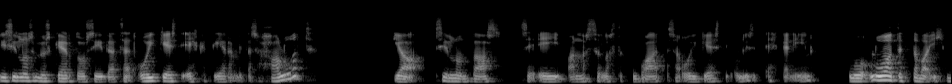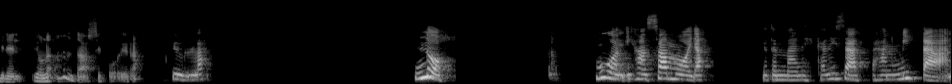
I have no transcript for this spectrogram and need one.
niin silloin se myös kertoo siitä, että sä et oikeasti ehkä tiedä, mitä sä haluat. Ja silloin taas se ei anna sellaista kuvaa, että sä oikeasti olisit ehkä niin luo- luotettava ihminen, jolle antaa se koira. Kyllä. No, mulla on ihan samoja, joten mä en ehkä lisää tähän mitään.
